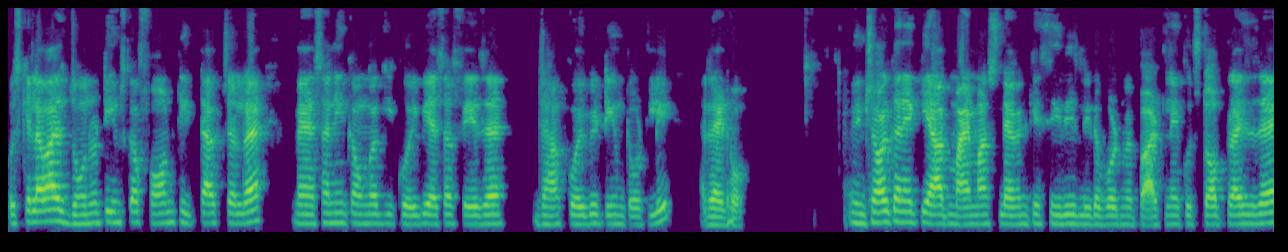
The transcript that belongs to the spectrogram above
उसके अलावा दोनों टीम्स का फॉर्म ठीक ठाक चल रहा है। मैं ऐसा नहीं कहूँगा कि कोई भी ऐसा फ़ेज़ है जहाँ कोई भी टीम टोटली रेड हो। इंश्योर करें कि आप माई मास इलेवन के सीरीज़ लीडर बोर्ड में पार्ट लें। कुछ टॉप प्राइजेस है।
